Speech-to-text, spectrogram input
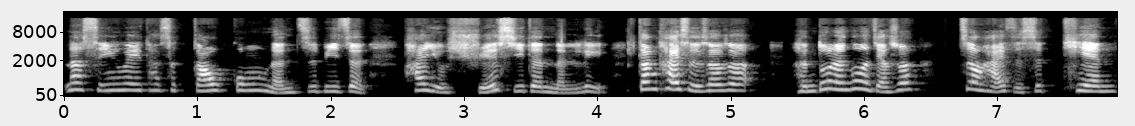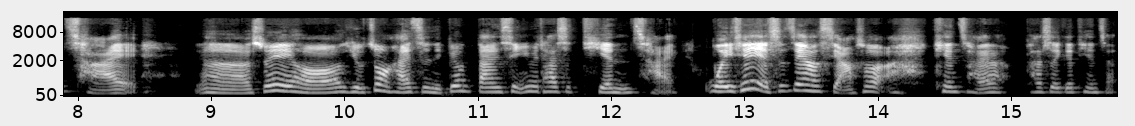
那是因为他是高功能自闭症，他有学习的能力。刚开始的时候说，很多人跟我讲说，这种孩子是天才，呃，所以哦，有这种孩子你不用担心，因为他是天才。我以前也是这样想，说啊，天才啊，他是一个天才。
